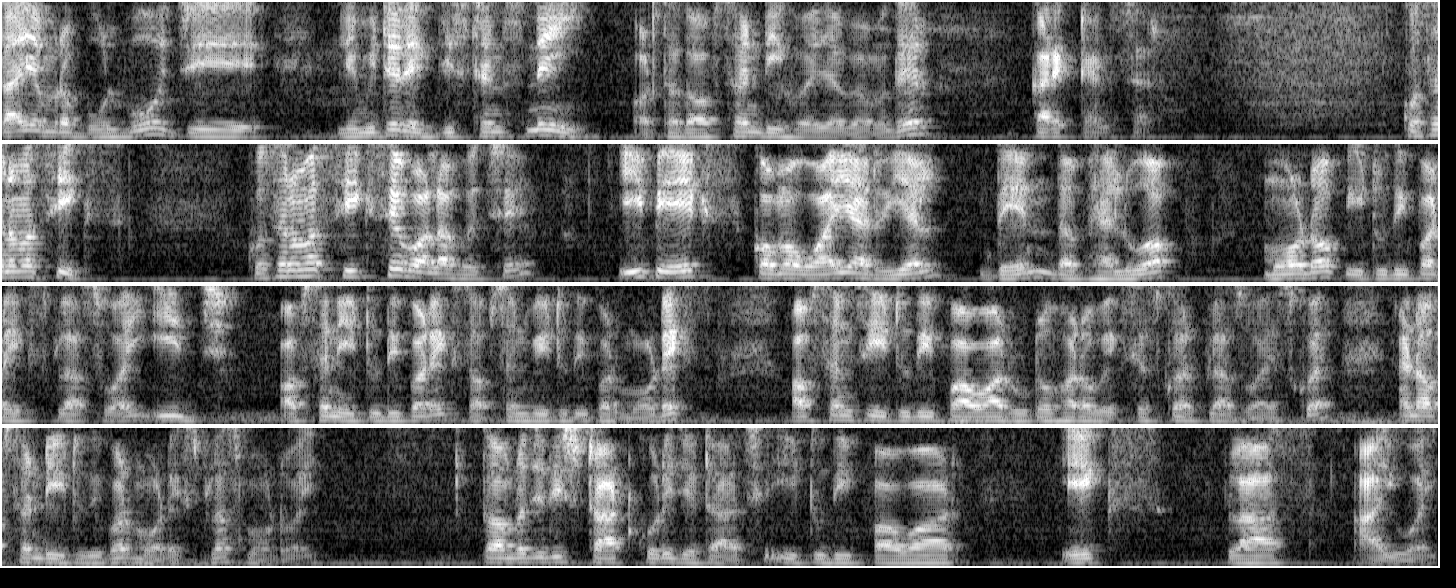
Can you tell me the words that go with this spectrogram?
তাই আমরা বলব যে লিমিটের এক্সিস্টেন্স নেই, অর্থাৎ অপশান ডি হয়ে যাবে আমাদের correct answer question number six question number সিক্সে বলা হয়েছে if X comma Y are real then the value of of e to the power x plus y is option e to the power x, option b e to the power mod x, option c e to the power root over of x square plus y square, and option d e to the power mod x plus mod y তো আমরা যদি স্টার্ট করি যেটা আছে E to the power X plus I Y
